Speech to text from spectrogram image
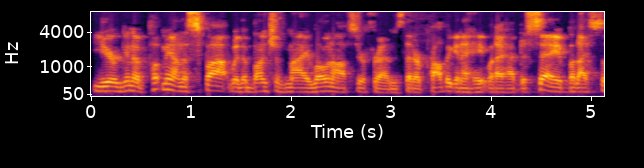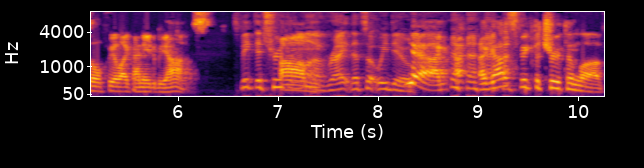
you're going to put me on the spot with a bunch of my loan officer friends that are probably going to hate what I have to say, but I still feel like I need to be honest. Speak the truth um, in love, right? That's what we do. Yeah, I, I, I got to speak the truth in love.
